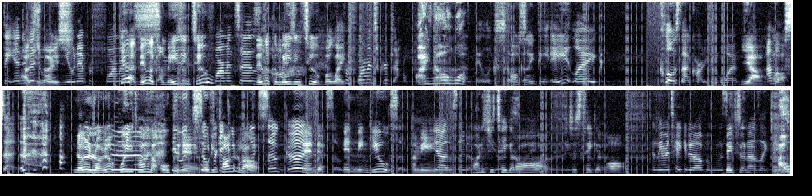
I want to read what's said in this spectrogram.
the individual nice. unit performance yeah they look amazing too. performances They look oh, amazing too. But like performance groups. I know. man, They look so I was good. like- the eight, like, close that cardigan, boy. yeah, I'm uh, upset. No no no no. What are you talking about? It. so what are you talking about? so good. And so and good. Mingyu. He looked so I mean, yes, I why did you take it off? Just take it off. And they were taking it off of Woozi too, and I was like, Oh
